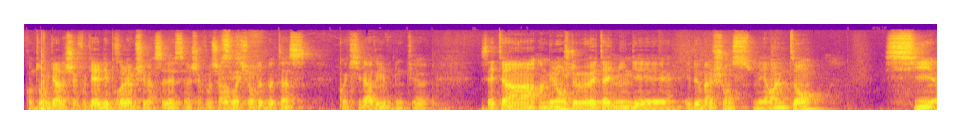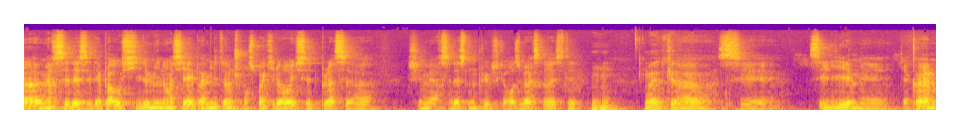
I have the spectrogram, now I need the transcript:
Quand on regarde à chaque fois qu'il y a des problèmes chez Mercedes, à chaque fois sur la voiture de Bottas quoi qu'il arrive. Donc euh, ça a été un, mélange de mauvais timing et, de malchance. Mais en même temps, si euh, Mercedes n'était pas aussi dominant et s'il n'y avait pas Hamilton, je pense pas qu'il aurait eu cette place euh, chez Mercedes non plus, parce que Rosberg serait resté. Mhm. Ouais, Donc c'est lié, mais il y a quand même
